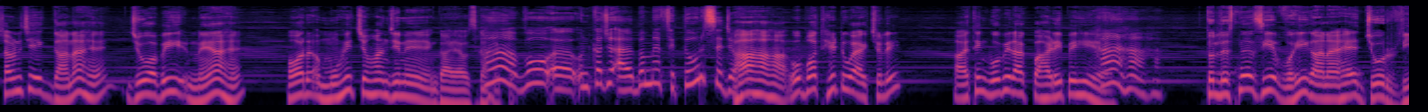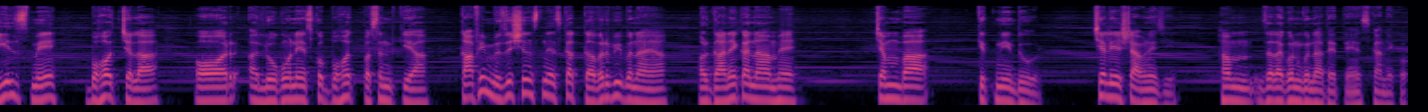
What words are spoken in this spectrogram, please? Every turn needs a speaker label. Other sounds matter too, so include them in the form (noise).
Speaker 1: श्रावणी जी एक गाना है जो अभी नया है और मोहित चौहान जी ने गाया उस गाने
Speaker 2: हाँ
Speaker 1: को।
Speaker 2: वो अ, उनका जो एल्बम है फितूर से जो
Speaker 1: हाँ हाँ हाँ वो बहुत हिट हुआ एक्चुअली आई थिंक वो भी राग पहाड़ी पे ही है।
Speaker 2: हाँ हाँ हाँ।
Speaker 1: तो लिसनर्स ये वही गाना है जो रील्स में बहुत चला और लोगों ने इसको बहुत पसंद किया। काफ़ी म्यूजिशियंस ने इसका कवर भी बनाया और गाने का नाम है चंबा कितनी दूर। चलिए श्रावणी जी हम ज़रा गुनगुना देते हैं इस गाने को।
